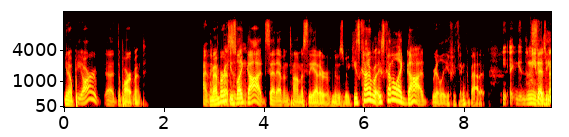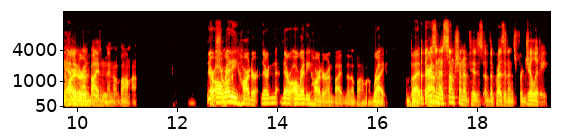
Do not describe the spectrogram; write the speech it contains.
you know, PR uh, department. I remember he's like. God, said Evan Thomas, the editor of Newsweek. He's kind of he's kind of like God, really, if you think about it. The media has been harder on Biden Newsweek. than Obama. They're already harder. They're they're already harder on Biden than Obama, right? But but there is um, an assumption of his of the president's fragility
